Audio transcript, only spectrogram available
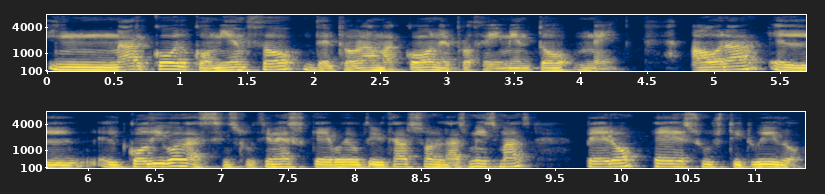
marco el comienzo del programa con el procedimiento main. Ahora el, código, las instrucciones que voy a utilizar son las mismas, pero he sustituido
